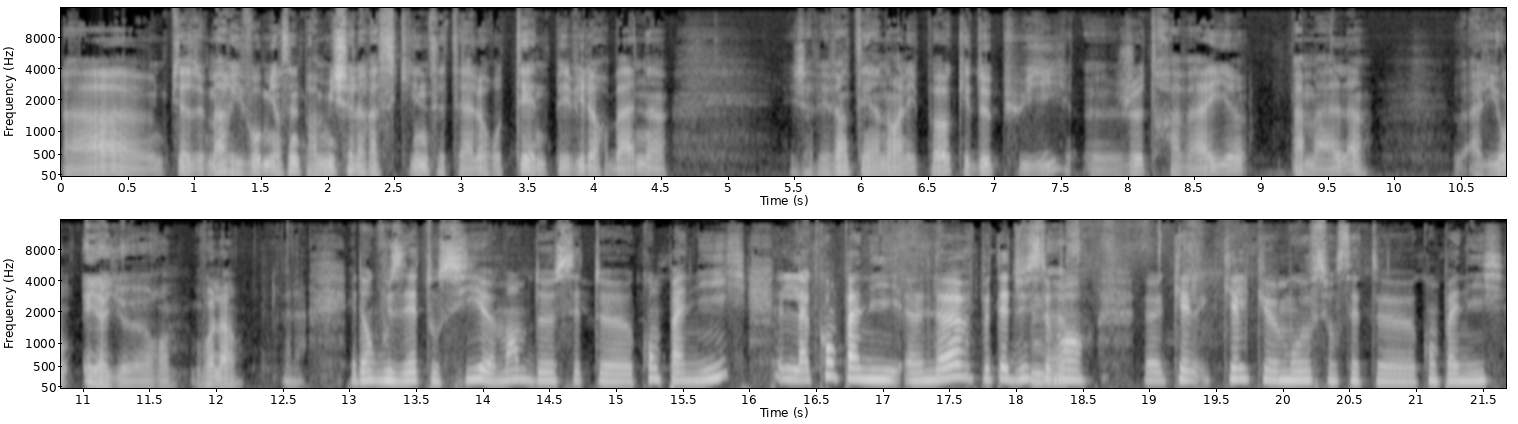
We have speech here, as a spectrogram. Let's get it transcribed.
à une pièce de Marivaux mise en scène par Michel Raskin. C'était alors au TNP Villeurbanne. J'avais 21 ans à l'époque, et depuis, je travaille pas mal à Lyon et ailleurs. Voilà. Et donc vous êtes aussi euh, membre de cette euh, compagnie, la compagnie euh, neuve. Peut-être justement quelques mots sur cette compagnie?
